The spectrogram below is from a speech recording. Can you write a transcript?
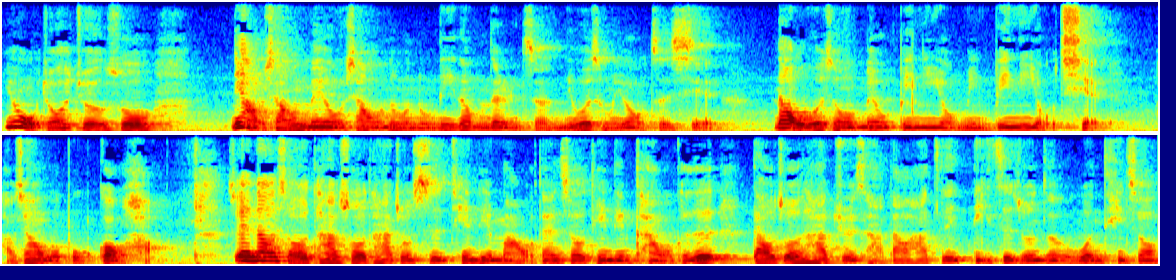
因为我就会觉得说，你好像没有像我那么努力，那么认真，你为什么拥有这些？那我为什么没有比你有名，比你有钱？好像我不够好。所以那个时候，他说他就是天天骂我，但是又天天看我。可是到最后，他觉察到他自己低自尊这个问题之后，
